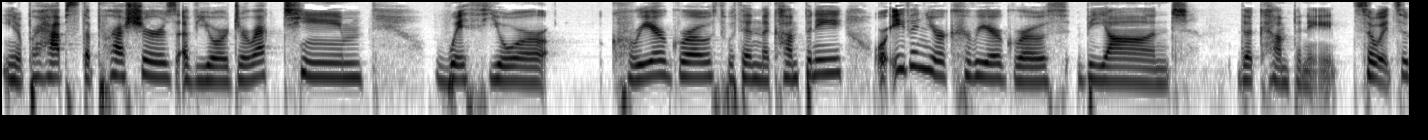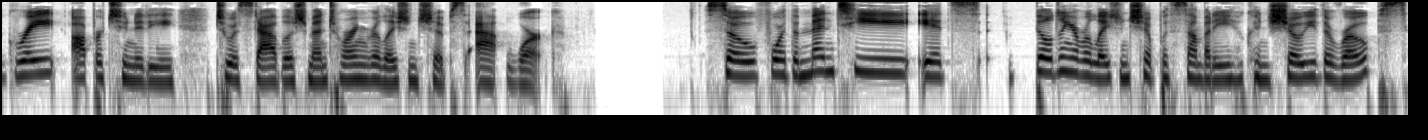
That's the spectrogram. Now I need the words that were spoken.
you know, perhaps the pressures of your direct team, with your career growth within the company, or even your career growth beyond the company. So it's a great opportunity to establish mentoring relationships at work. So for the mentee, it's building a relationship with somebody who can show you the ropes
